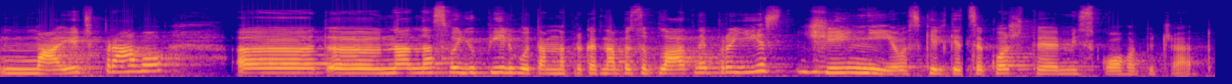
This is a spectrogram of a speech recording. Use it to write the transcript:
мають право е, е, на, на свою пільгу, там, наприклад, на безоплатний проїзд, чи ні, оскільки це кошти міського бюджету?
